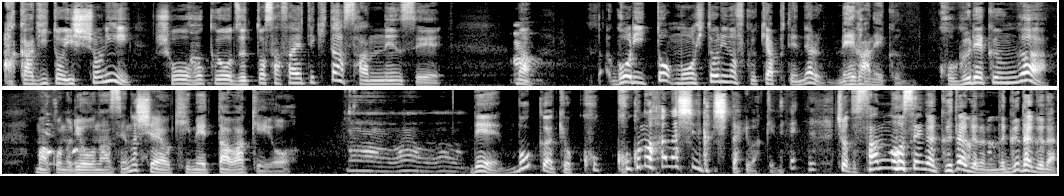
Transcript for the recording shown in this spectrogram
あ、赤木と一緒に湘北をずっと支えてきた3年生、まあ、ゴリともう一人の副キャプテンであるメガネ君、小暮君が、まあ、この両南戦の試合を決めたわけよ。うんうんうんで、僕は今日こ、ここの話がしたいわけね。ちょっと三能戦がグダグダなんだ、グダグダ、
